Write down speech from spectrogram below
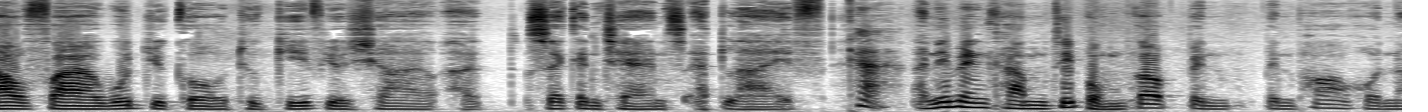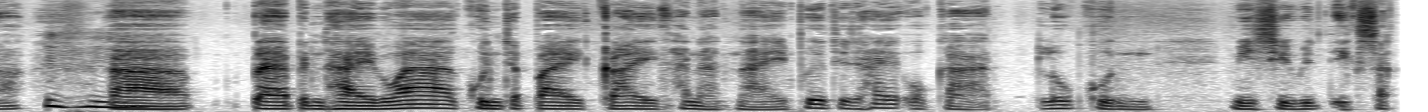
how far would you go to give your child a second chance at life ค่ะอันนี้เป็นคำที่ผมก็เป็นเป็นพ่อคนเนาะอ่า แปลเป็นไทยว่าคุณจะไปไกลขนาดไหน เพื่อที่จะให้โอกาสลูกคุณมีชีวิตอีกสัก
